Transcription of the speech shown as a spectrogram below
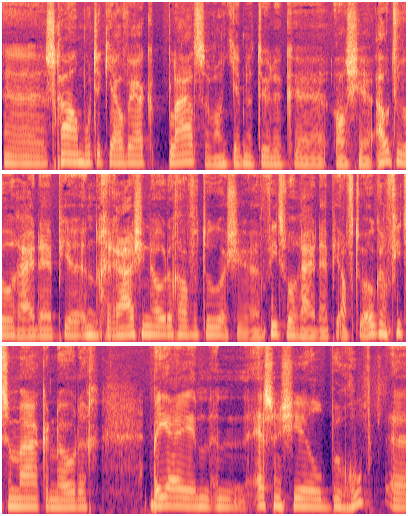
uh, schaal moet ik jouw werk plaatsen? Want je hebt natuurlijk, uh, als je auto wil rijden, heb je een garage nodig af en toe. Als je een fiets wil rijden, heb je af en toe ook een fietsenmaker nodig. Ben jij een, een essentieel beroep? Uh,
